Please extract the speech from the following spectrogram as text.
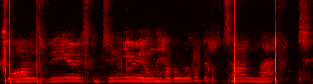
So while this video is continuing, we only have a little bit of time left.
